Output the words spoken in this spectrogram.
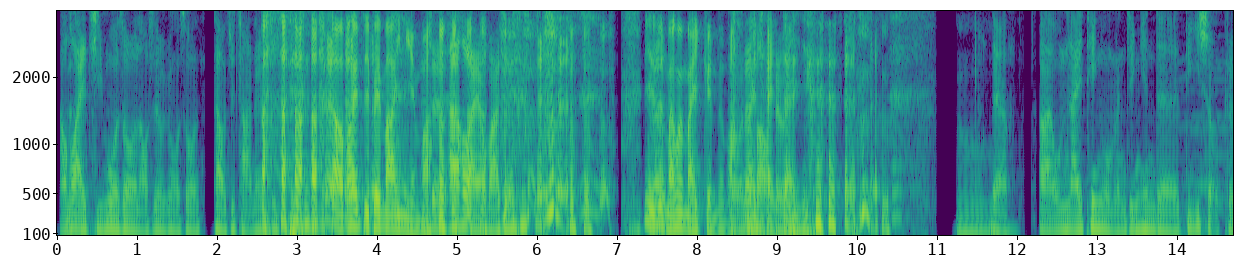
然后后来期末的时候，老师有跟我说，他有去查那个句子，他有发现自己被骂一年嘛？对，他后来有发现，你也是蛮会买梗的嘛，买彩蛋。对啊，好，我们来听我们今天的第一首歌。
